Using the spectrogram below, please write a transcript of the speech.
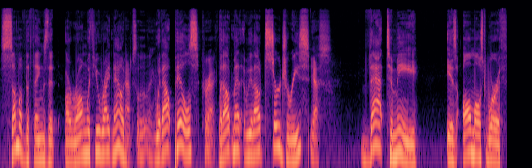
some of the things that are wrong with you right now Absolutely. without pills, Correct. without med- without surgeries. Yes. That to me is almost worth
